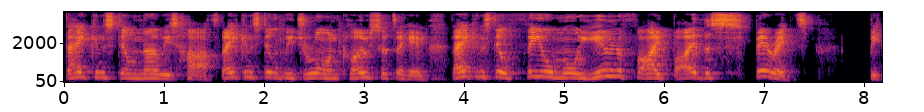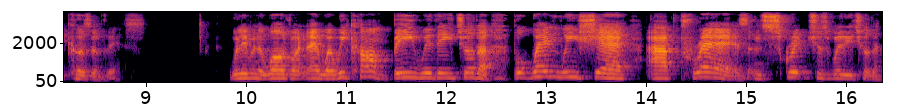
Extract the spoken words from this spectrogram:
they can still know his heart. They can still be drawn closer to him. They can still feel more unified by the Spirit because of this. We live in a world right now where we can't be with each other, but when we share our prayers and scriptures with each other,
